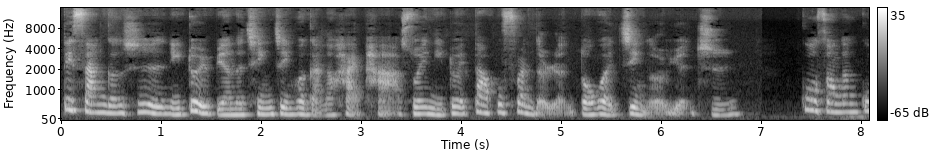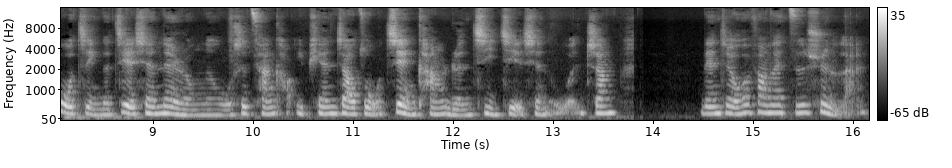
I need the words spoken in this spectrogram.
第三个是你对于别人的亲近会感到害怕，所以你对大部分的人都会敬而远之。过松跟过紧的界限内容呢，我是参考一篇叫做《健康人际界限》的文章，链接我会放在资讯栏。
